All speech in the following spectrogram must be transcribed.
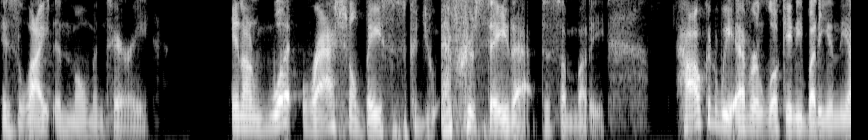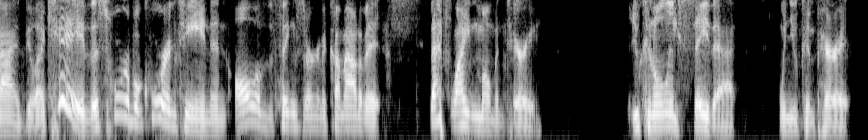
is light and momentary. And on what rational basis could you ever say that to somebody? How could we ever look anybody in the eye and be like, hey, this horrible quarantine and all of the things that are going to come out of it, that's light and momentary. You can only say that when you compare it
